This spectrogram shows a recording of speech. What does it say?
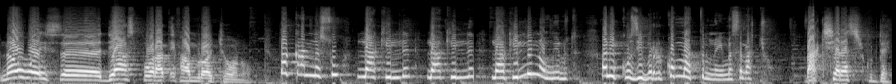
ነው ወይስ ዲያስፖራ ጤፍ አምሯቸው ነው? በቃ እነሱ ላኪልን ላኪልን ላኪልን ነው የሚሉት። እኔ እኮ እዚህ ብር እኮ ማትም ነው ይመስላቸው። እባክሽ የራስሽ ጉዳይ።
